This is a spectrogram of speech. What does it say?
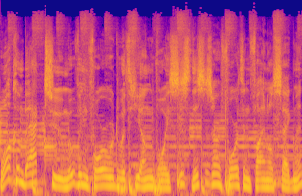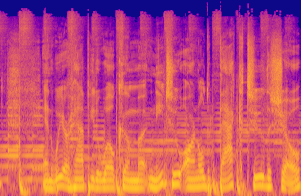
Welcome back to Moving Forward with Young Voices. This is our fourth and final segment, and we are happy to welcome Neetu Arnold back to the show.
